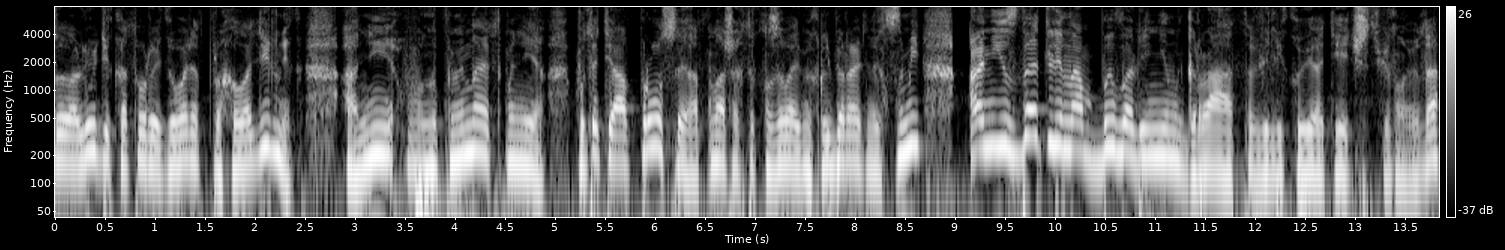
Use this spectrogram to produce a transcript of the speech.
люди, которые говорят про холодильник, они напоминают мне вот эти опросы от наших так называемых либеральных СМИ, а не сдать ли нам было Ленинград Великую Отечественную, да?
